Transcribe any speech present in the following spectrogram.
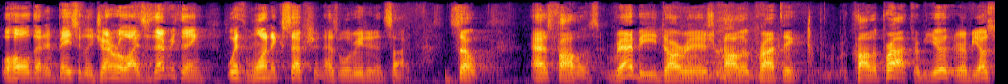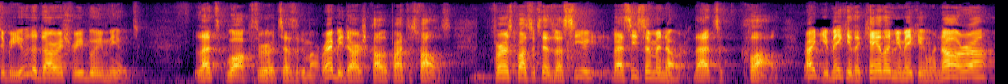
will hold that it basically generalizes everything with one exception, as we'll read it inside. So, as follows: Rebbe darish kalu pratik kalu prat. Rabbi Yosef Yehuda darish ribui miyut. Let's walk through it. Says the Gemara. Rebbe darish kalu prat as follows. First pasuk says vasisa menorah. That's klal, right? You're making the kalim. You're making menorah.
